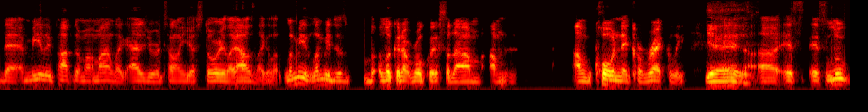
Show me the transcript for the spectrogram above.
that immediately popped in my mind, like as you were telling your story, like I was like, let me let me just look it up real quick so that I'm I'm I'm quoting it correctly. Yeah. And, uh, it's it's Luke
